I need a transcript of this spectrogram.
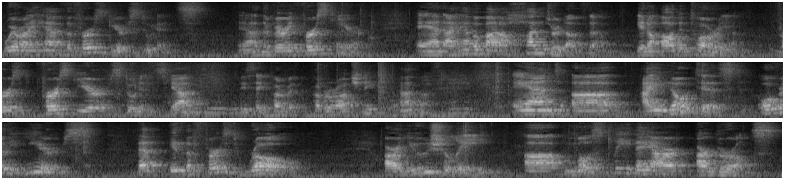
where I have the first year students, yeah, the very first year. And I have about a hundred of them in an auditorium. First, first year students, yeah? They say huh? And uh, I noticed over the years that in the first row are usually, uh, mostly they are, are girls.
